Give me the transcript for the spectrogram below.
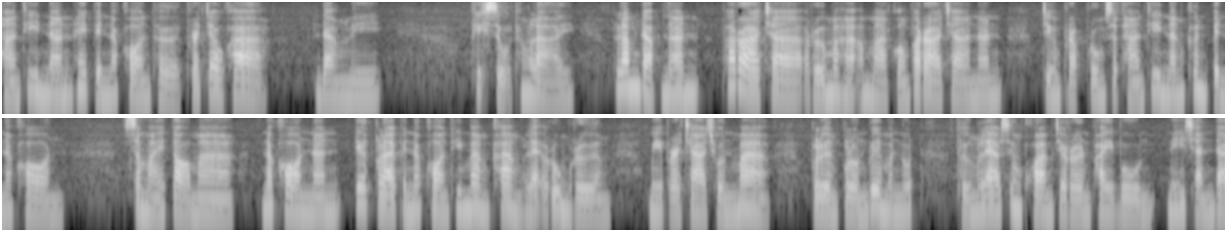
ถานที่นั้นให้เป็นนครเถิดพระเจ้าข้า ดังนี้ ภิกษุทั้งหลาย ลำดับนั้นพระราชาหรือมหาอมาตย์ของพระราชานั้น จึงปรับปรุงสถานที่นั้นขึ้นเป็นนคร สมัยต่อมา นครนั้นเรียกกลายเป็นนครที่มั่งคั่งและรุ่งเรือง มีประชาชนมาก เกลื่อนกลนด้วยมนุษย์ ถึงแล้วซึ่งความเจริญภัยบูรณ์นี้ฉันใด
